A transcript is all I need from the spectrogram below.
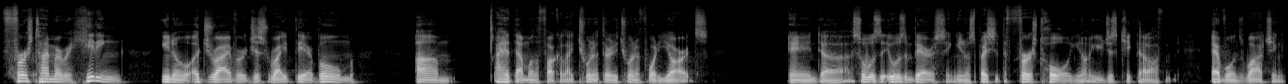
first time ever hitting, you know, a driver just right there, boom. Um, I hit that motherfucker like 230, 240 yards. And uh, so it was it was embarrassing, you know, especially the first hole. You know, you just kick that off. Everyone's watching.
